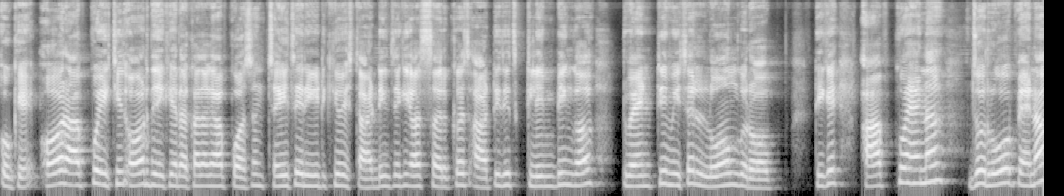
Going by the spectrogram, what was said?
ओके okay, और आपको एक चीज़ और देखे रखा था अगर आप क्वेश्चन सही से रीड किया स्टार्टिंग से कि a circus artist is climbing a twenty metre long rope ठीक है? आपको है ना जो रोप है ना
